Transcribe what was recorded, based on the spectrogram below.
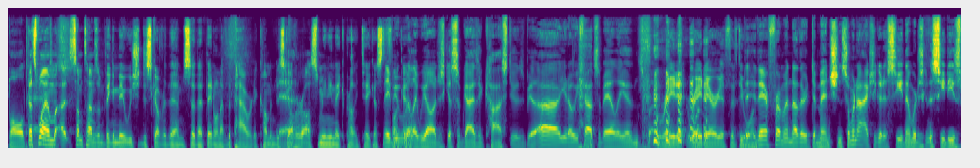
bald. That's why I'm. Uh, sometimes I'm thinking maybe we should discover them so that they don't have the power to come and discover us. Meaning they could probably take us. The Maybe fuck we're out. like we all just get some guys in costumes, and be like, uh, you know, we found some aliens, but raid raid area they- 51. they're from another dimension, so we're not actually going to see them. We're just going to see these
